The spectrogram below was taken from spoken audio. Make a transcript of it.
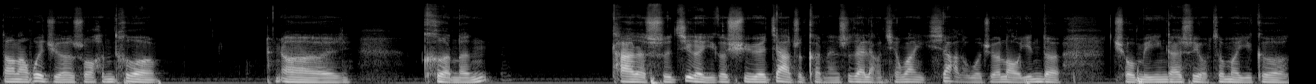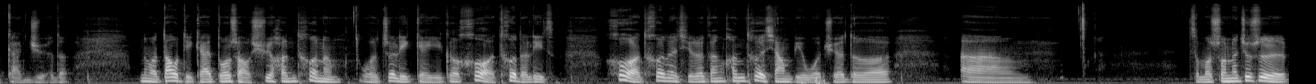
当然会觉得说亨特。呃，可能他的实际的一个续约价值可能是在两千万以下的。我觉得老鹰的球迷应该是有这么一个感觉的。那么到底该多少续亨特呢？我这里给一个赫尔特的例子。赫尔特呢，其实跟亨特相比，我觉得，嗯，怎么说呢？就是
